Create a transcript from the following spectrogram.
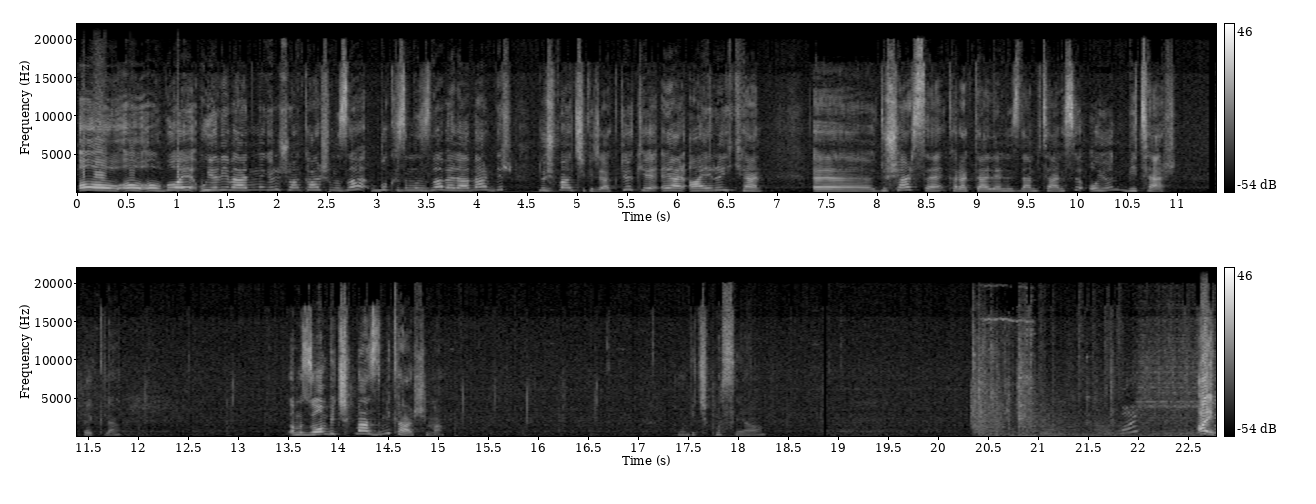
Oo, oo, oo. Bu ay- uyarıyı verdiğine göre şu an karşımıza bu kızımızla beraber bir düşman çıkacak. Diyor ki eğer ayrıyken eee, düşerse karakterlerinizden bir tanesi oyun biter. Bekle. Ama zombi çıkmaz değil mi karşıma? Zombi çıkmasın ya. What? Ay!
